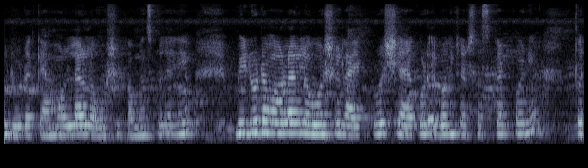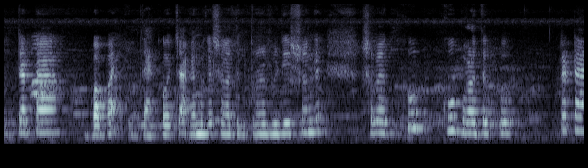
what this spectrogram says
ভিডিওটা কেমন লাগল অবশ্যই কমেন্টস করে জানিও। ভিডিওটা ভালো লাগলে অবশ্যই লাইক করো শেয়ার করো এবং চ্যানেল সাবস্ক্রাইব করে নিও। তো টাটা বাবাই দেখা হচ্ছে আগামীকাল সকাল তোমার ভিডিওর সঙ্গে। সবাই খুব খুব ভালো থাকো। টাটা।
